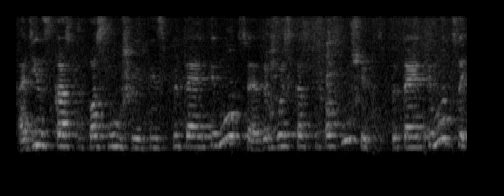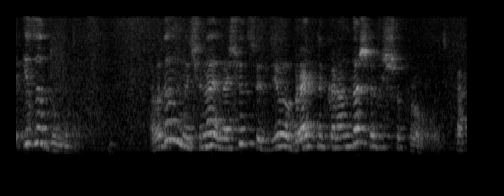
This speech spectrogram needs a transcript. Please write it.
Один сказку послушает и испытает эмоции, а другой сказку послушает, испытает эмоции и задумается. А потом начинает, начнет все это дело брать на карандаш и расшифровывать, как,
